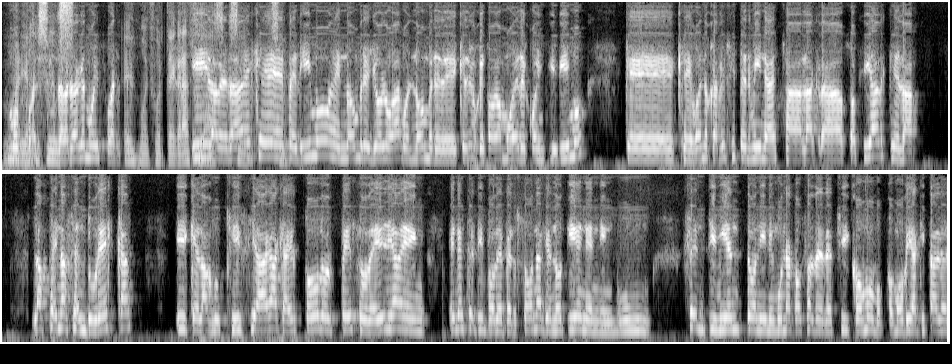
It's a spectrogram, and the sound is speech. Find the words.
muy fuerte, Jesús, la verdad que es muy fuerte. Es muy fuerte, gracias. Y la verdad Sí, es que sí. pedimos en nombre, yo lo hago en nombre de, creo que todas las mujeres coincidimos, que, que bueno, que a ver si termina esta lacra social, que la, las penas se endurezcan y que la justicia haga caer todo el peso de ella en, en este tipo de personas que no tienen ningún sentimiento ni ninguna cosa de decir cómo, cómo voy a quitarle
